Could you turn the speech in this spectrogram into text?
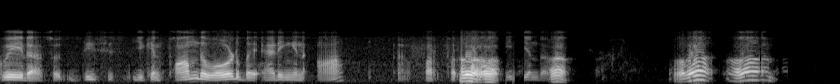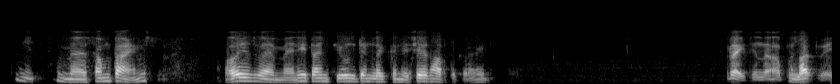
Anrugveda. So this is you can form the word by adding an a uh, for for Oh, oh. Indian. Uh, uh, uh, m- sometimes uh, is uh, many times used in like a nishedharthaka, right? Right in the opposite Lak- way.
